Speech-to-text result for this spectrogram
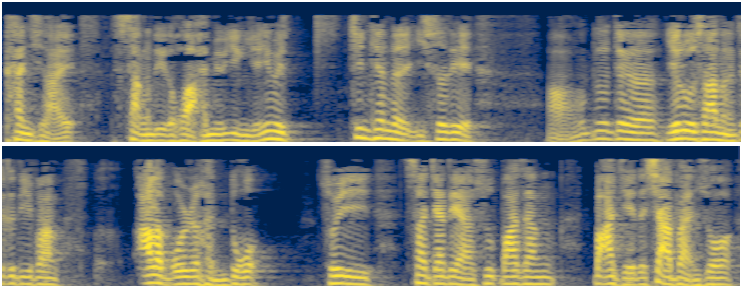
看起来上帝的话还没有应验，因为今天的以色列。啊，这这个耶路撒冷这个地方，阿拉伯人很多，所以撒加利亚书八章八节的下半说：“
